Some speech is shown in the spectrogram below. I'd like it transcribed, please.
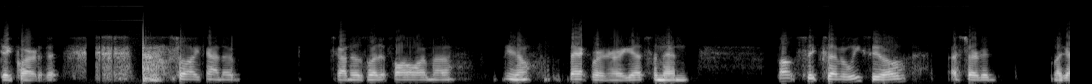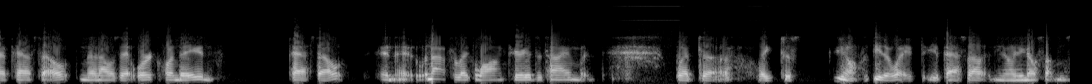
big part of it. So I kind of kind of just let it fall on the, you know, back burner, I guess. And then about six, seven weeks ago, I started, like, I passed out, and then I was at work one day and passed out, and it, not for like long periods of time, but but uh, like just you know, either way, you pass out, you know, you know something's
